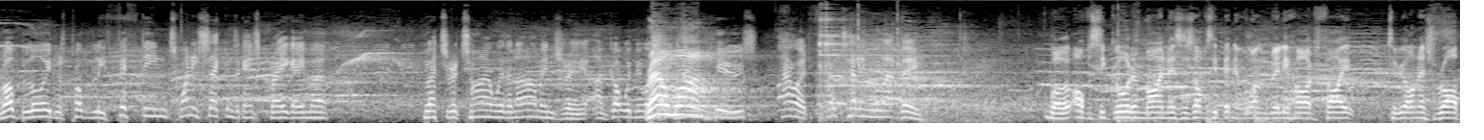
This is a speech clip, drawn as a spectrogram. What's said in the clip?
Rob Lloyd was probably 15, 20 seconds against Craig Amer, who had to retire with an arm injury. I've got with me Round one. Hughes. Howard, how telling will that be? Well, obviously Gordon Minors has obviously been in one really hard fight. To be honest, Rob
